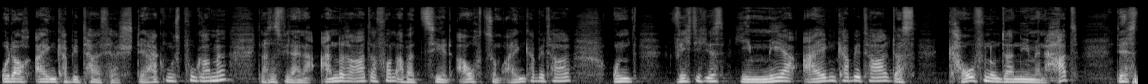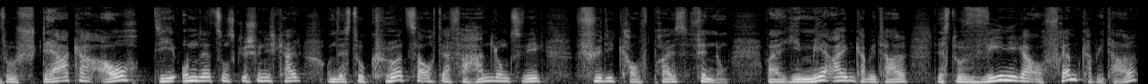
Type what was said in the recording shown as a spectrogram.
Oder auch Eigenkapitalverstärkungsprogramme. Das ist wieder eine andere Art davon, aber zählt auch zum Eigenkapital. Und wichtig ist, je mehr Eigenkapital das kaufende Unternehmen hat, desto stärker auch die Umsetzungsgeschwindigkeit und desto kürzer auch der Verhandlungsweg für die Kaufpreisfindung. Weil je mehr Eigenkapital, desto weniger auch Fremdkapital.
